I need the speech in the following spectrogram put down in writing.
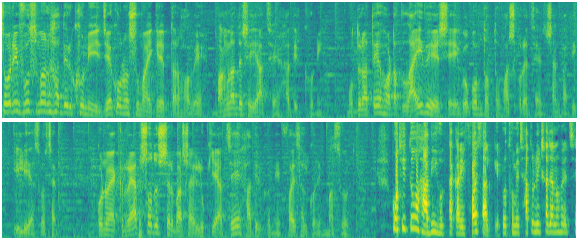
শরীফ উসমান হাদির খুনি যে কোনো সময় গ্রেপ্তার হবে। বাংলাদেশেই আছে হাদির খুনি। মধ্যরাতে হঠাৎ লাইভে এসে গোপন তথ্য ফাঁস করেছেন সাংবাদিক ইলিয়াস হোসেন। কোনো এক র্যাব সদস্যের বাসায় লুকিয়ে আছে হাদির খুনি ফয়সাল করিম মাসুদ। কথিত হাদি হত্যাকারী ফয়সালকে প্রথমে ছাত্রলীগ সাজানো হয়েছে।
